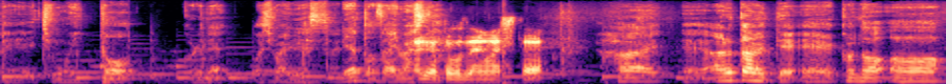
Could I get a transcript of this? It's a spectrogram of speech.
えー、一問一答、これでおしまいです。ありがとうございました。ありがとうございました。はい、えー、改めて、えー、この、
